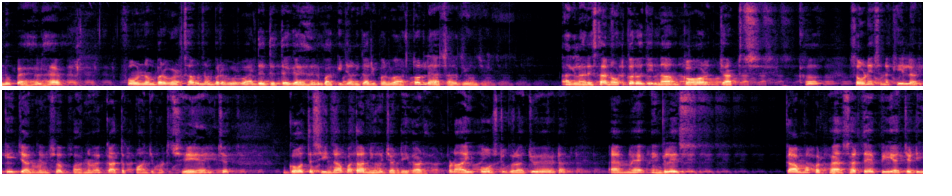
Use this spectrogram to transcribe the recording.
ਨੂੰ ਪਹਿਲ ਹੈ। ਫੋਨ ਨੰਬਰ, WhatsApp ਨੰਬਰ ਪਰਿਵਾਰ ਦੇ ਦਿੱਤੇ ਗਏ ਹਨ। ਬਾਕੀ ਜਾਣਕਾਰੀ ਪਰਿਵਾਰ ਤੋਂ ਲੈ ਸਕਦੇ ਹੋ ਜੀ। ਅਗਲਾ ਰਿਸ਼ਤਾ ਨੋਟ ਕਰੋ ਜੀ। ਨਾਮ ਕੌਰ, ਜੱਟ ਸੋਹਣੀ ਸੁਨੱਖੀ ਲੜਕੀ, ਜਨਮ 1992 ਕੱਦ 5 ਫੁੱਟ 6 ਇੰਚ, ਗੋਤ ਸੀਨਾ ਪਤਾ, ਨਿਊ ਚੰਡੀਗੜ੍ਹ। ਪੜ੍ਹਾਈ ਪੋਸਟ ਗ੍ਰੈਜੂਏਟ ਐਮਏ ਇੰਗਲਿਸ਼, ਕੰਮ ਪ੍ਰੋਫੈਸਰ ਤੇ ਡੀ।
